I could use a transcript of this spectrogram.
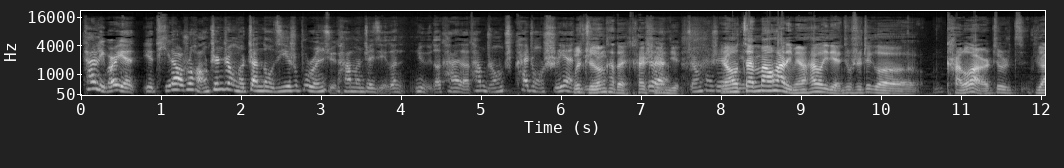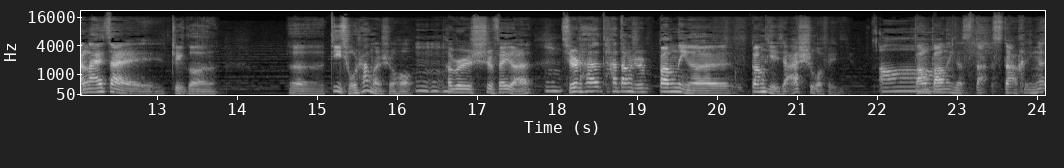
它里边儿也也提到说，好像真正的战斗机是不允许他们这几个女的开的，他们只能开这种实验机，我只能开对开实验机，。只能开实验机，然后在漫画里面还有一点就是这个卡罗尔，就是原来在这个呃地球上的时候，嗯嗯。他不是试飞员，嗯。其实他他当时帮那个钢铁侠试过飞机，哦，帮帮那个 Star Stark 应该，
